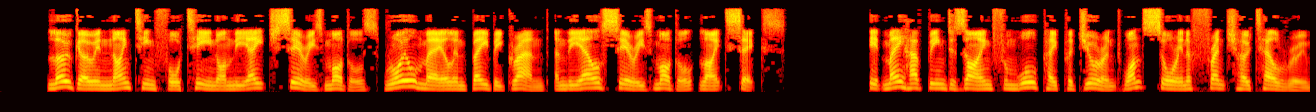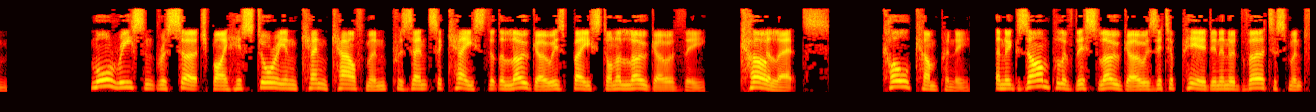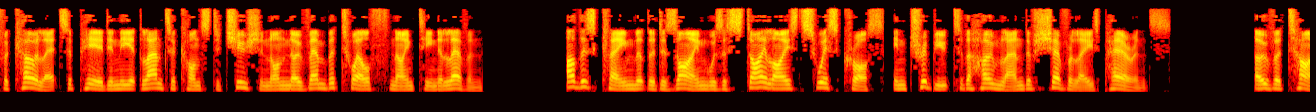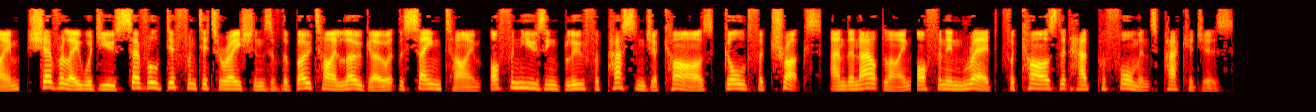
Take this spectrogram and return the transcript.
logo in 1914 on the H series models Royal Mail and Baby Grand and the L series model Light 6. It may have been designed from wallpaper Durant once saw in a French hotel room. More recent research by historian Ken Kaufman presents a case that the logo is based on a logo of the Coalettes coal company. An example of this logo as it appeared in an advertisement for Coalettes appeared in the Atlanta Constitution on November 12, 1911. Others claim that the design was a stylized Swiss cross, in tribute to the homeland of Chevrolet's parents. Over time, Chevrolet would use several different iterations of the Bowtie logo at the same time, often using blue for passenger cars, gold for trucks, and an outline often in red for cars that had performance packages.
